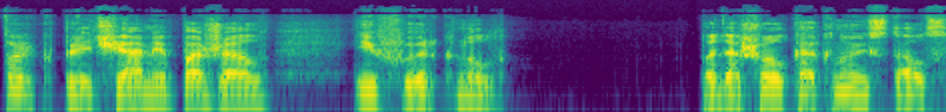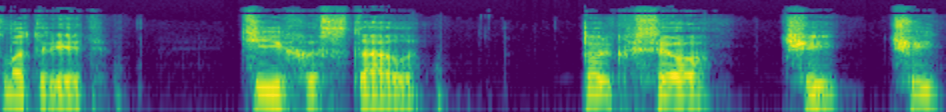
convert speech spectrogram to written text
Только плечами пожал и фыркнул. Подошел к окну и стал смотреть. Тихо стало. Только все чи-чи.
